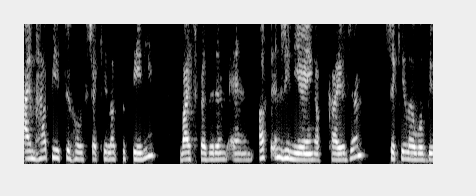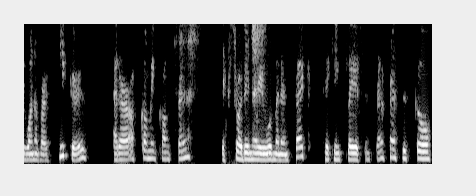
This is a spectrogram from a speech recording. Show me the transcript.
I'm happy to host Shakila Pothini, Vice President and of Engineering of QIAGEN. Shakila will be one of our speakers at our upcoming conference, Extraordinary Women in Tech, taking place in San Francisco.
